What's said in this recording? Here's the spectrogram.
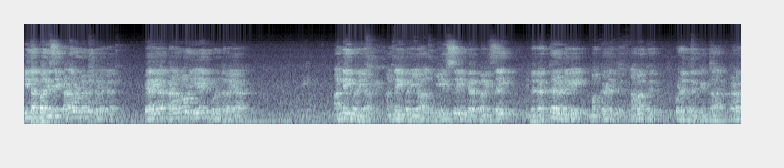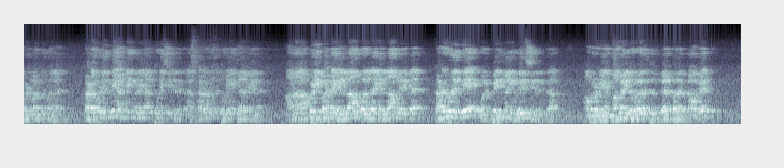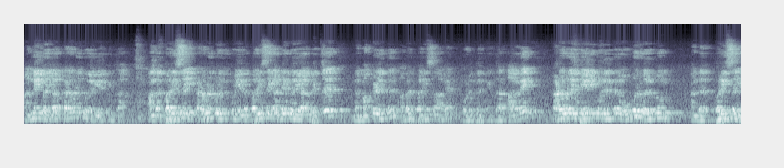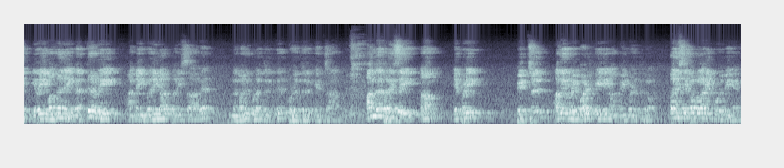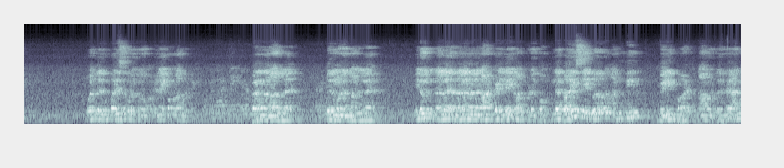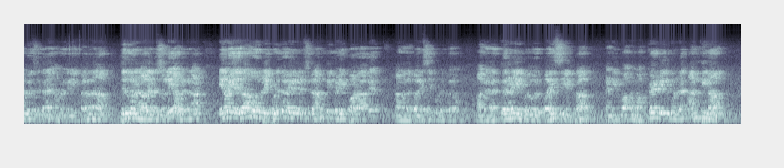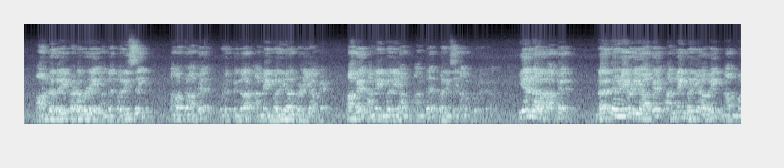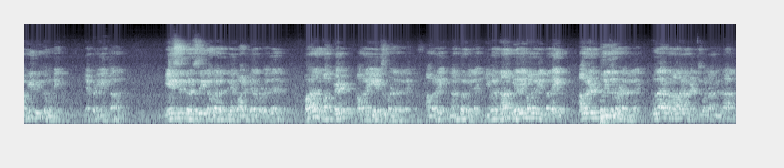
இந்த பரிசை கடவுள் மட்டும் கொடுக்கல வேற யார்? கடவுளோடு இணைந்து கொடுத்தவர் யார்? அன்னை மரியா. அன்னை மரியா இயேசு என்கிற பரிசை இந்த நற்கருணையை மக்களுக்கு நமக்கு கொடுத்திருக்கின்றார். கடவுள் மட்டுமல்ல கடவுளுக்கே அன்னை மரியால் துணை செய்திருக்கிறார். கடவுளுக்கு துணையை தேவையில்லை. ஆனால் அப்படிப்பட்ட எல்லாம் வல்ல எல்லாம் நிறைந்த கடவுளுக்கே ஒரு பெண்மணி உதவி செய்திருக்கிறார். அவருடைய மகன் உலகத்தில் பிறப்பதற்காக அன்னை மரியால் கடவுளுக்கு உதவி இருக்கின்றார். அந்த பரிசை கடவுள் கொடுக்கக்கூடிய அந்த பரிசை அன்னை மரியால் பெற்று இந்த மக்களுக்கு அவர் பரிசாக கொடுத்திருக்கின்றார். ஆகவே கடவுளை தேடிக்கொண்டிருக்கிற ஒவ்வொருவருக்கும் அந்த பரிசை இறை மகனை நற்கருணையை அன்னை மரியால் பரிசாக இந்த மனுக்குலத்திற்கு கொடுத்திருக்கின்றார். அந்த பரிசை நாம் எப்படி பெற்று அதனுடைய வாழ்க்கையிலே நாம் பயன்படுத்துகிறோம்? பரிசு எப்பெல்லாம் நீங்க கொடுப்பீங்க? ஒருத்தருக்கு பரிசு கொடுக்கணும் அப்படின்னா எப்பப்பெல்லாம் கொடுப்பீங்க? பிறந்த நாள்ல திருமண நாள்ல இன்னும் நல்ல நல்ல நல்ல நாட்களிலே நாம் கொடுப்போம். இந்த பரிசு என்பது ஒரு அன்பின் வெளிப்பாடு. நான் ஒருத்தர் மேல் அன்பு வச்சிருக்கிறேன் அவருக்கு நீங்க பிறந்த நாள் திருமண நாள் என்று சொல்லி அவருக்கு நான் என்னுடைய ஏதாவது ஒன்றை கொடுக்க வேண்டும் என்று சொல்லி அன்பின் வெளிப்பாடாக நாம் அந்த பரிசை கொடுக்கிறோம். ஆக நற்கரணை என்பது ஒரு பரிசு என்றால் கண்டிப்பாக மக்கள் மீது கொண்ட அன்பினால் ஆண்டவரே கடவுளே அந்த பரிசை நமக்காக கொடுக்கின்றார் அன்னை மரியாள் வழியாக. ஆக அன்னை மரியாள் அந்த பரிசை நமக்கு கொடுக்கிறார். இரண்டாவதாக நற்கரணை வழியாக அன்னை மரியாவை நாம் மகிழ்விக்க முடியும். எப்படி என்றால் இயேசு கிறிஸ்து இந்த உலகத்திலே வாழ்கிற பொழுது பல மக்கள் அவரை ஏற்றுக்கொள்ளவில்லை அவரை நம்பவில்லை. இவர்தான் இறைமகன் என்பதை அவர்கள் புரிந்து கொள்ளவில்லை. உதாரணமாக நாம் எடுத்துக்கொண்டோம் என்றால்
